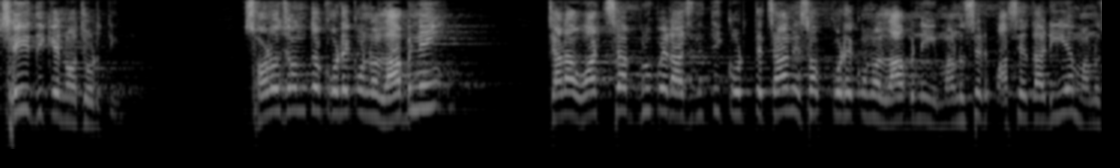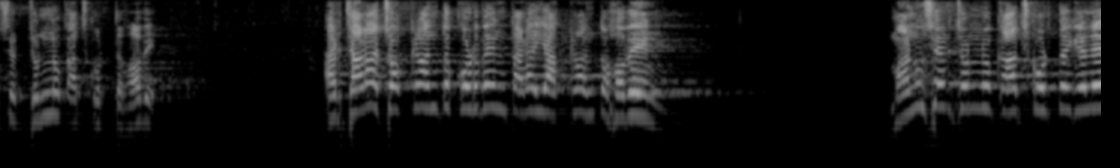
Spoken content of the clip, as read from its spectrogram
সেই দিকে নজর দিন। ষড়যন্ত্র করে কোনো লাভ নেই। যারা হোয়াটসঅ্যাপ গ্রুপে রাজনীতি করতে চান, এসব করে কোনো লাভ নেই। মানুষের পাশে দাঁড়িয়ে মানুষের জন্য কাজ করতে হবে। আর যারা চক্রান্ত করবেন, তারাই আক্রান্ত হবেন। মানুষের জন্য কাজ করতে গেলে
